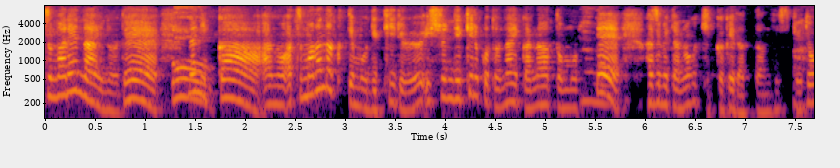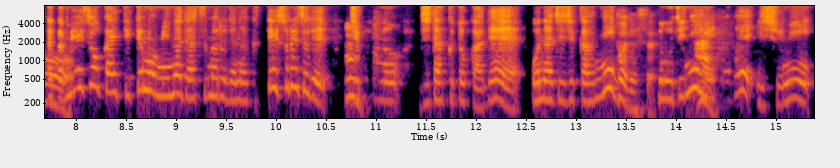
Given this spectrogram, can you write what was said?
集まれないので、何かあの集まらなくてもできる、一緒にできることないかなと思って始めたのがきっかけだったんですけど、だから瞑想会って言ってもみんなで集まるんじゃなくて、それぞれうん。自分の自宅とかで同じ時間にそうです。同時にみんはない。で一緒に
